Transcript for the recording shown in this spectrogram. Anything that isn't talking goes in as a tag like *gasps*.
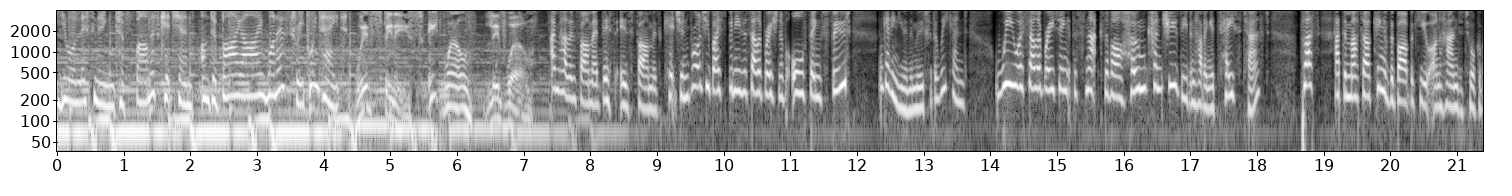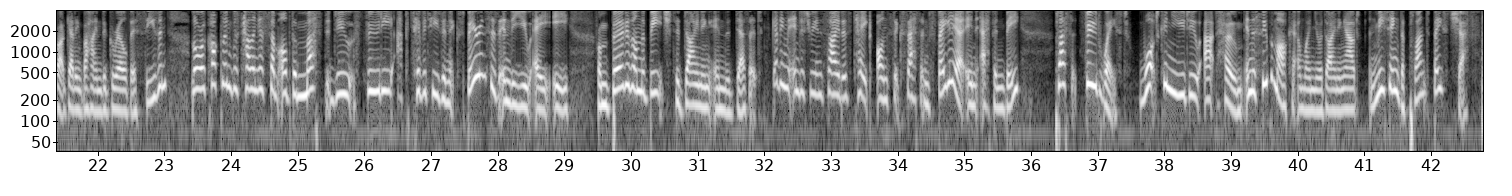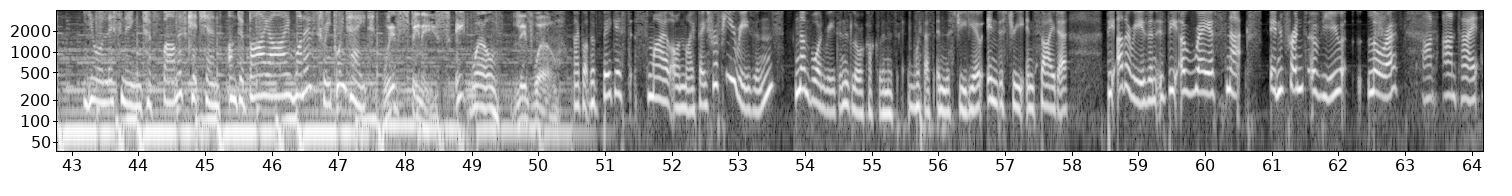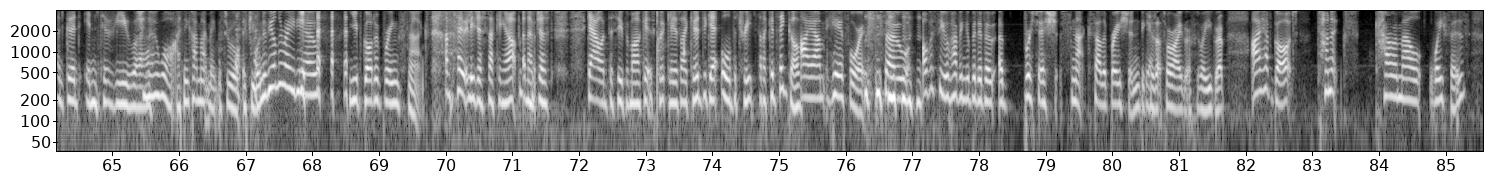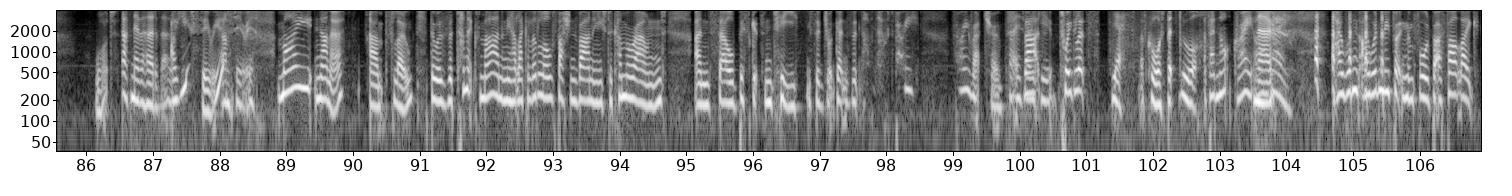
You're listening to Farmer's Kitchen on Dubai Eye 103.8. With Spinneys. Eat well, live well. I'm Helen Farmer. This is Farmer's Kitchen, brought to you by Spinneys, a celebration of all things food and getting you in the mood for the weekend. We were celebrating the snacks of our home countries, even having a taste test. Plus, Hatem Matar, king of the barbecue, on hand to talk about getting behind the grill this season. Laura Coughlin was telling us some of the must-do foodie activities and experiences in the UAE. From burgers on the beach to dining in the desert, getting the industry insiders' take on success and failure in F&B, plus food waste. What can you do at home, in the supermarket and when you're dining out, and meeting the plant-based chef. You're listening to Farmer's Kitchen on Dubai Eye 103.8. With Spinneys. Eat well, live well. I've got the biggest smile on my face for a few reasons. Number one reason is Laura Coughlin is with us in the studio, industry insider. The other reason is the array of snacks in front of you, Laura. Aren't, aren't I a good interviewer? Do you know what? I think I might make this rule. If you want to be on the radio, *laughs* you've got to bring snacks. I'm totally just sucking up and I've just scoured the supermarket as quickly as I could to get all the treats that I could think of. I am here for it. *laughs* So obviously, we're having a bit of a, a British snack celebration because Yes. that's where I grew up, where you grew up. I have got Tunnock's caramel wafers. What? I've never heard of those. Are you serious? I'm serious. My nana, um, Flo, there was the Tunnock's man, and he had like a little old-fashioned van, and he used to come around and sell biscuits and tea. He used to get into the. No, that was very, very retro. That is very that, cute. Twiglets, Yes, of course, but ugh. they're not great, No. *laughs* I wouldn't. I wouldn't be putting them forward, but I felt like.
